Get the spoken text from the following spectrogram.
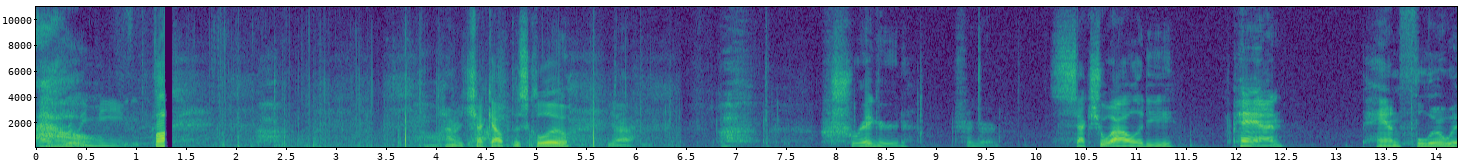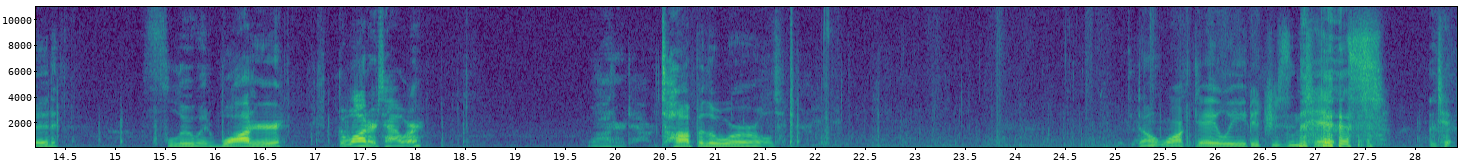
Ow. really mean. Fuck. Time to check out this clue. Yeah. Triggered. Triggered. Sexuality. Pan. Pan fluid. Fluid. Water. The water tower. Water tower. Top of the world. Don't walk gaily. Bitches and tits. tits.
